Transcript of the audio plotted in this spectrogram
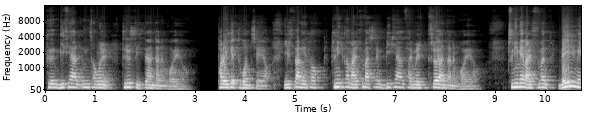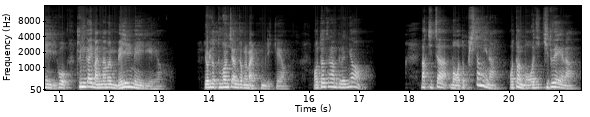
그 미세한 음성을 들을 수 있어야 한다는 거예요. 바로 이게 두 번째예요. 일상에서 주님께서 말씀하시는 미세한 삶을 들어야 한다는 거예요. 주님의 말씀은 매일매일이고 주님과의 만남은 매일매일이에요. 여기서 두 번째 함정을 말씀드릴게요. 어떤 사람들은요, 막 진짜 뭐 어떤 피정이나 어떤 뭐 어디 기도회나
